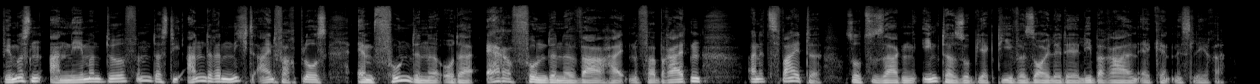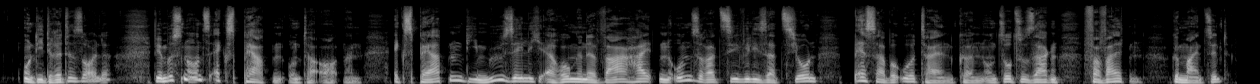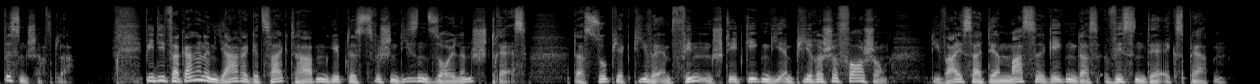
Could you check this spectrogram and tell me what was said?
Wir müssen annehmen dürfen, dass die anderen nicht einfach bloß empfundene oder erfundene Wahrheiten verbreiten, eine zweite, sozusagen intersubjektive Säule der liberalen Erkenntnislehre. Und die dritte Säule? Wir müssen uns Experten unterordnen. Experten, die mühselig errungene Wahrheiten unserer Zivilisation besser beurteilen können und sozusagen verwalten. Gemeint sind Wissenschaftler. Wie die vergangenen Jahre gezeigt haben, gibt es zwischen diesen Säulen Stress. Das subjektive Empfinden steht gegen die empirische Forschung, die Weisheit der Masse gegen das Wissen der Experten.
